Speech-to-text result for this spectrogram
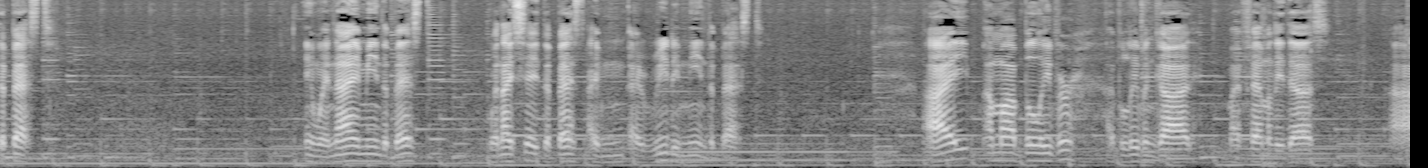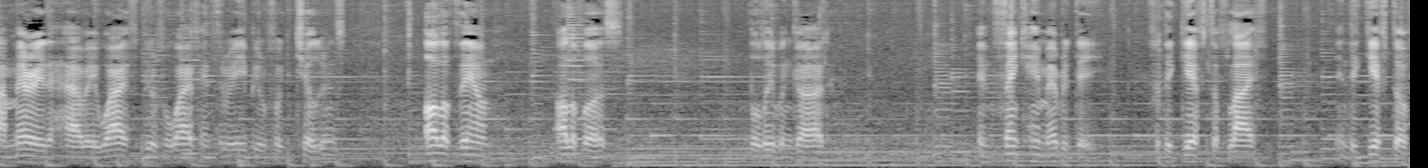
the best. And when I mean the best, when I say the best, I, I really mean the best. I am a believer. I believe in God. My family does. I'm married. I have a wife, beautiful wife, and three beautiful children. All of them, all of us, believe in God and thank Him every day for the gift of life and the gift of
